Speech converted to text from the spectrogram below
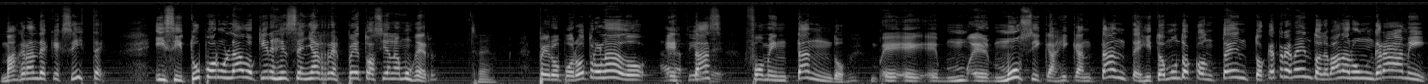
más grandes que existe. Y si tú por un lado quieres enseñar respeto hacia la mujer, Pero por otro lado, Ahora, estás fíjate. Fomentando eh, eh, eh, músicas y cantantes y todo el mundo contento. Qué tremendo, le van a dar un Grammy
